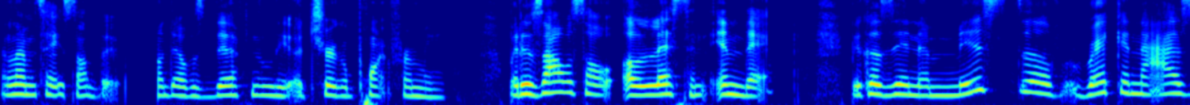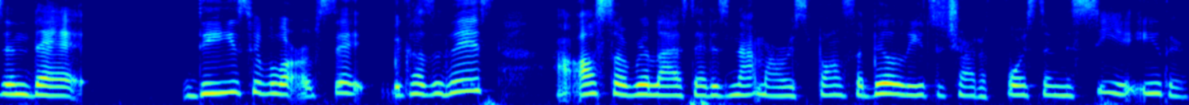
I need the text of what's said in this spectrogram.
And let me tell you something that was definitely a trigger point for me. But it's also a lesson in that. Because in the midst of recognizing that these people are upset because of this, I also realize that it's not my responsibility to try to force them to see it either.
